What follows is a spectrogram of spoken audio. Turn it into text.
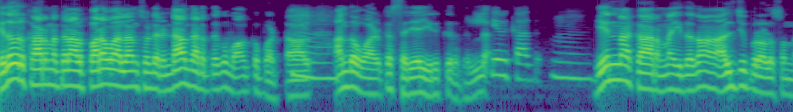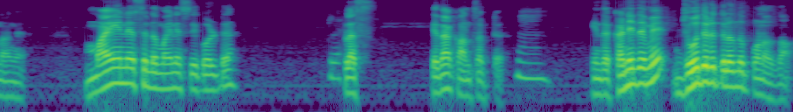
ஏதோ ஒரு காரணத்தினால பரவாயில்லன்னு சொல்லிட்டு ரெண்டாவது இடத்துக்கு வாக்கப்பட்டால். அந்த வாழ்க்கை சரியாக இருக்கிறது இல்லை இருக்காது என்ன காரணம் இதை தான் அல்ஜிப்ராவில் சொன்னாங்க minus into minus equal to. Plus இதுதான் கான்செப்ட் இந்த கணிதமே ஜோதிடத்துலேருந்து போனது தான்.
